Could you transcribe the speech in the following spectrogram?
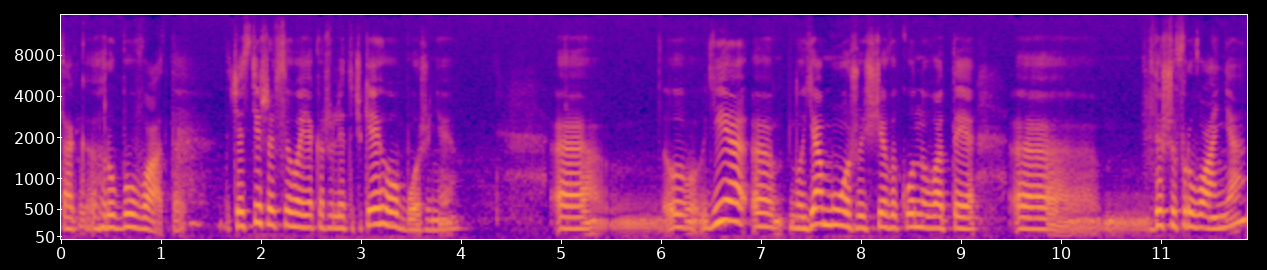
так Грубо. грубувато. Частіше всього я кажу літачок, я його обожнюю. Е, є, е, ну, я можу ще виконувати дешифрування,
